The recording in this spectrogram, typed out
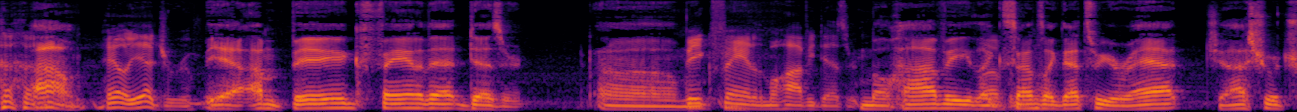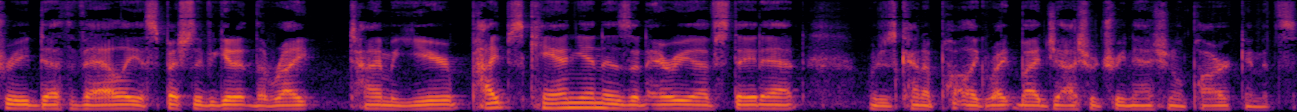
oh, hell yeah, Drew. yeah, I'm big fan of that desert. Um, Big fan of the Mojave Desert. Mojave, like sounds like that's where you're at. Joshua Tree, Death Valley, especially if you get it the right time of year. Pipes Canyon is an area I've stayed at, which is kind of like right by Joshua Tree National Park, and it's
